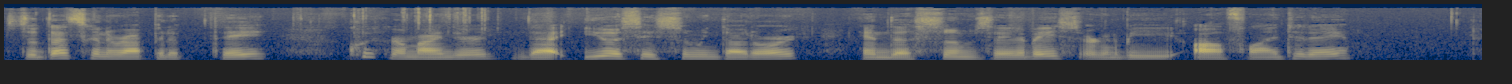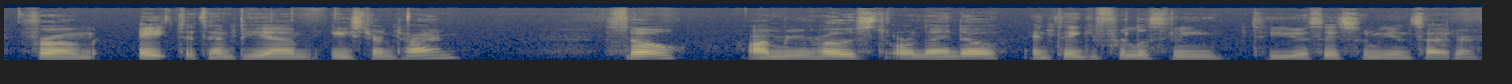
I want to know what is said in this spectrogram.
So that's going to wrap it up today. Quick reminder that usaswimming.org and the SWIMS database are going to be offline today from 8 to 10 p.m. Eastern Time. So, I'm your host, Orlando, and thank you for listening to USA Swimming Insider.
